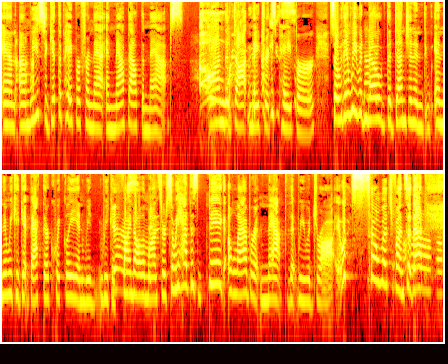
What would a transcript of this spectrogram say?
And um, we used to get the paper from that and map out the maps on the dot matrix paper. So then we would know the dungeon and and then we could get back there quickly and we we could Yes. find all the monsters. So we had this big elaborate map that we would draw. It was so much fun. So that Oh,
